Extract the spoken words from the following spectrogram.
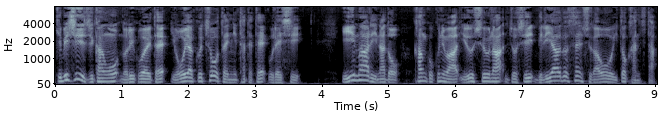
厳しい時間を乗り越えてようやく頂点に立てて嬉しい。イーマーリなど韓国には優秀な女子ビリヤード選手が多いと感じた。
